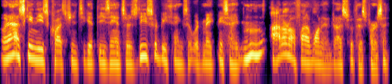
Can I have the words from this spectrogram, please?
When asking these questions to get these answers, these would be things that would make me say, mm, I don't know if I want to invest with this person.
